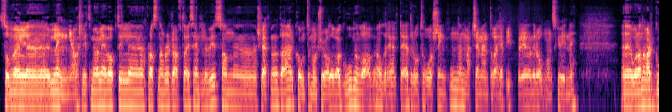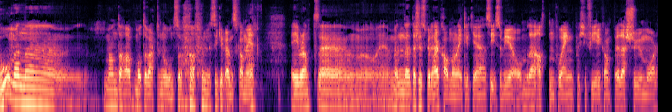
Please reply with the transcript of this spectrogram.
som vel uh, lenge har slitt med å leve opp til plassen han ble drafta i St. Louis. Han slet med det der, kom til Montreal og var god, men var aldri helt det. Dro til Washington, en match jeg mente var helt ypperlig, den rollen han skulle inn i. hvor han har vært god, men man, det har på en måte vært noen som har vel sikkert ønska mer iblant. men det sluttspillet her kan man egentlig ikke si så mye om. Det er 18 poeng på 24 kamper, det er sju mål.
